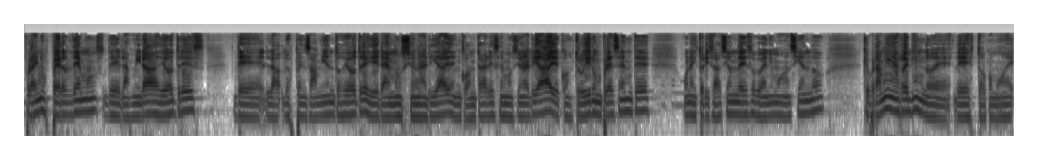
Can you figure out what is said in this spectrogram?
Por ahí nos perdemos de las miradas de otros, de la- los pensamientos de otros y de la emocionalidad y de encontrar esa emocionalidad y de construir un presente, una historización de eso que venimos haciendo, que para mí es re lindo de, de esto, como de-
